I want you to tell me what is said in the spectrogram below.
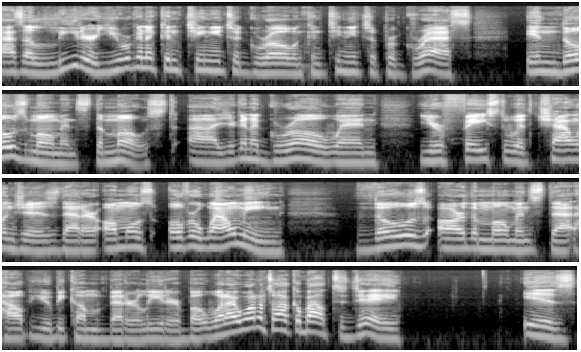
as a leader, you are going to continue to grow and continue to progress in those moments the most. Uh, you're going to grow when you're faced with challenges that are almost overwhelming. Those are the moments that help you become a better leader. But what I want to talk about today is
